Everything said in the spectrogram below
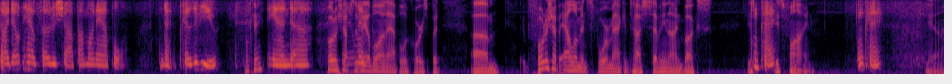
So I don't have Photoshop. I'm on Apple, because of you. Okay. And uh, Photoshop's have available on Apple, of course, but um, Photoshop Elements for Macintosh, 79 bucks is Okay. is fine. okay. Yeah.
